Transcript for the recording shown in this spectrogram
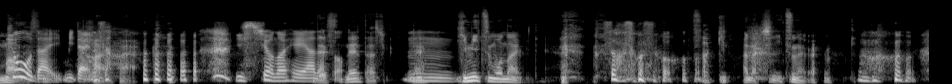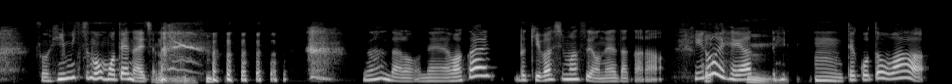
ま兄弟みたいなさ、はいは一緒の部屋い。だと。ですね、確かにね。うん。秘密もないみたいそうそうそう。な。さっきの話につながりますけど。そう、秘密も持てないじゃない。うんなんだろうね。わかる気はしますよね。だから、広い部屋、ううんん、ってことは、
